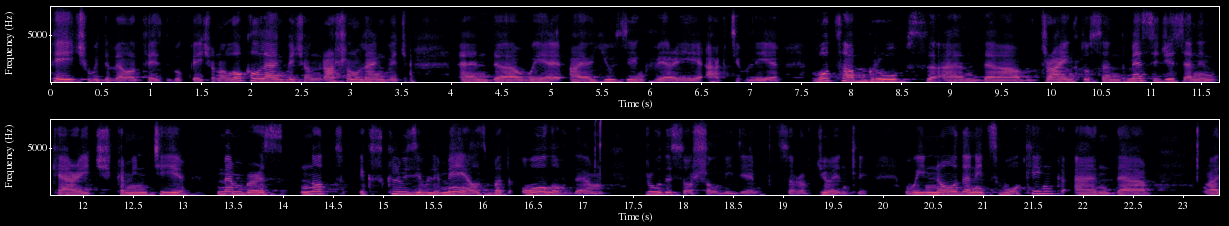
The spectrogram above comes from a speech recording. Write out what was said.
page. We develop Facebook page on a local language, on Russian language, and uh, we are using very actively WhatsApp groups and um, trying to send messages and encourage community members, not exclusively males, but all of them through the social media, sort of jointly. We know that it's working and uh, uh,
